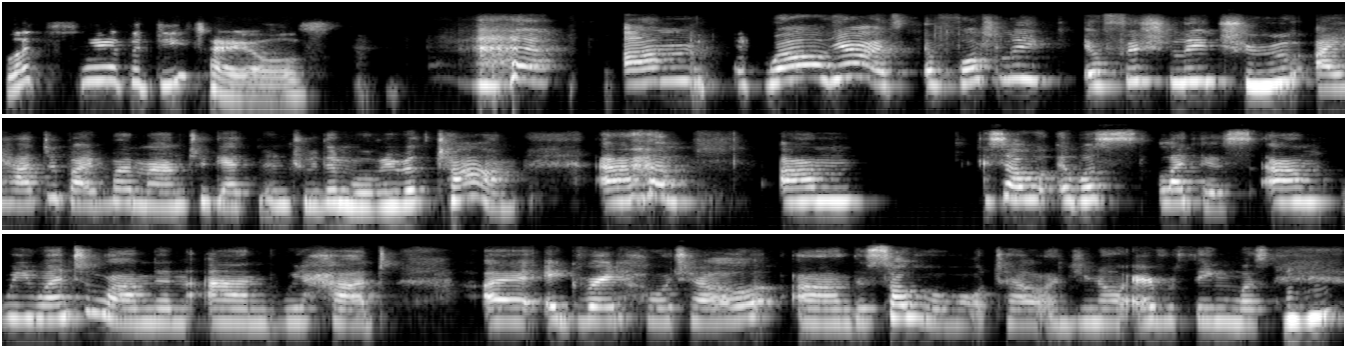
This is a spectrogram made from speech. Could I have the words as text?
let's hear the details. Um. Well, yeah, it's officially officially true. I had to bite my mom to get into the movie with Tom. Um. Um. So it was like this. Um. We went to London and we had a, a great hotel, um, the Soho Hotel, and you know everything was. Mm-hmm.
